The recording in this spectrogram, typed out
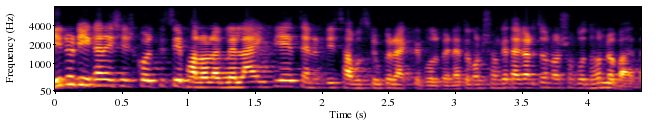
ভিডিওটি এখানে শেষ করতেছি। ভালো লাগলে লাইক দিয়ে চ্যানেলটি সাবস্ক্রাইব করে রাখতে বলবেন এতক্ষণ সঙ্গে থাকার জন্য অসংখ্য ধন্যবাদ।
